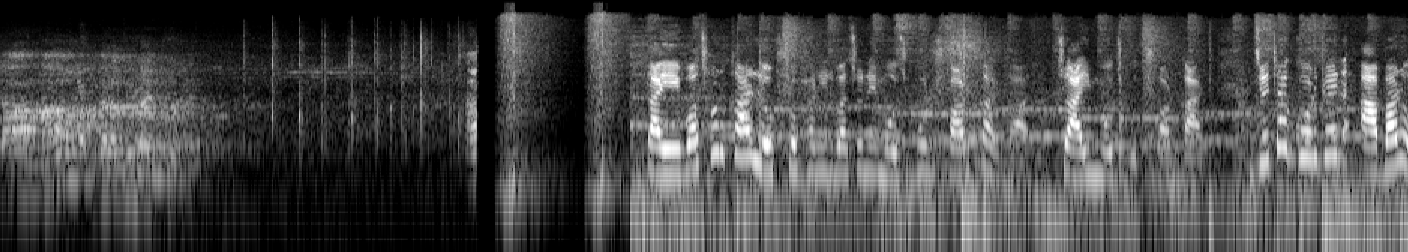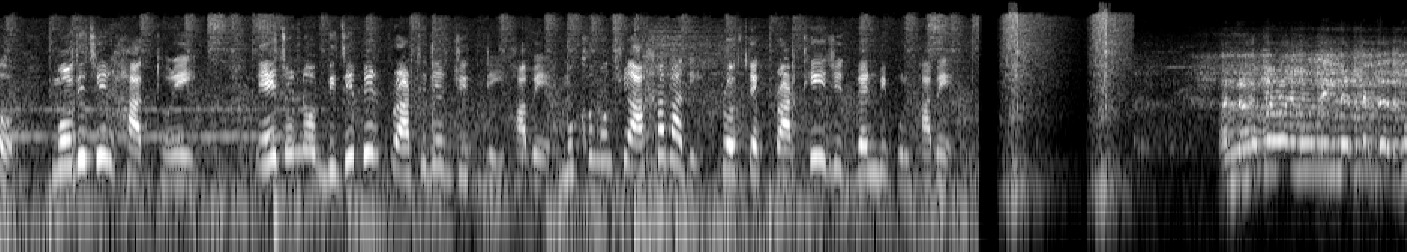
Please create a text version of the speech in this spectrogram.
তার নাম নরেন্দ্র ভাই মোদী। তাই এবছরকার লোকসভা নির্বাচনে মজবুর সরকার নয়? চাই মজবুত সরকার। যেটা করবেন আবারও মোদিজির হাত ধরেই। এই জন্য বিজেপির প্রার্থীদের জিততেই হবে। মুখ্যমন্ত্রী আশাবাদী, প্রত্যেক প্রার্থীই জিতবেন বিপুলভাবে। আর নরেন্দ্র ভাই মোদীর নেতৃত্বে দু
